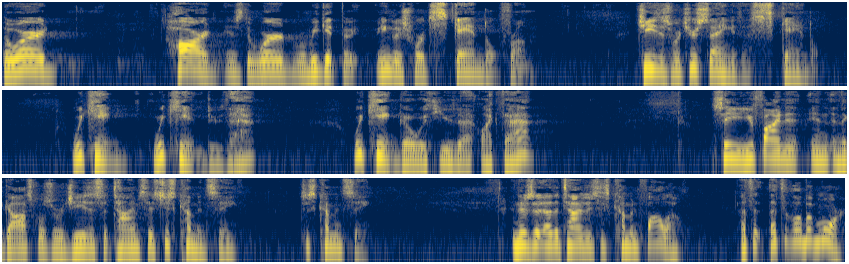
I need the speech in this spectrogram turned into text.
The word hard is the word where we get the English word scandal from. Jesus, what you're saying is a scandal. We can't, we can't do that. We can't go with you that like that. See, you find it in, in the Gospels where Jesus at times says, just come and see. Just come and see. And there's other times he says, come and follow. That's a, that's a little bit more.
